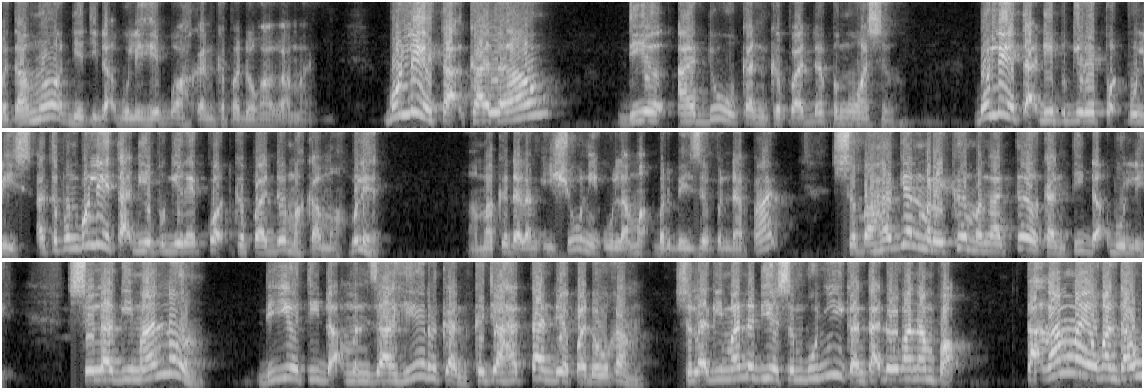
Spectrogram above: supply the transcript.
Pertama dia tidak boleh hebahkan kepada orang ramai. Boleh tak kalau dia adukan kepada penguasa? Boleh tak dia pergi report polis? Ataupun boleh tak dia pergi report kepada mahkamah? Boleh. Ha, maka dalam isu ni ulama berbeza pendapat. Sebahagian mereka mengatakan tidak boleh. Selagi mana dia tidak menzahirkan kejahatan dia pada orang selagi mana dia sembunyikan tak ada orang nampak. Tak ramai orang tahu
